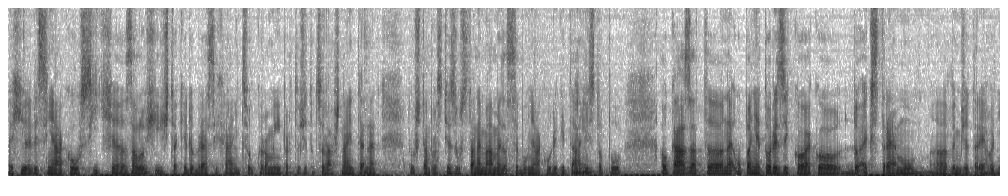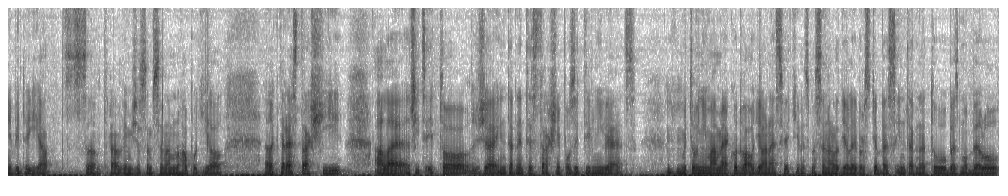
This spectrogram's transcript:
ve chvíli, kdy si nějakou síť eh, založíš, tak je dobré si chránit soukromí, protože to, co dáš na internet, to už tam prostě zůstane, máme za sebou nějakou digitální mm-hmm. stopu a ukázat eh, ne úplně to riziko jako do extrému. Eh, vím, že tady je hodně videí a teda vím, že jsem se na mnoha podílel, které straší, ale říct i to, že internet je strašně pozitivní věc Mm-hmm. My to vnímáme jako dva oddělené světy. My jsme se narodili prostě bez internetu, bez mobilu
